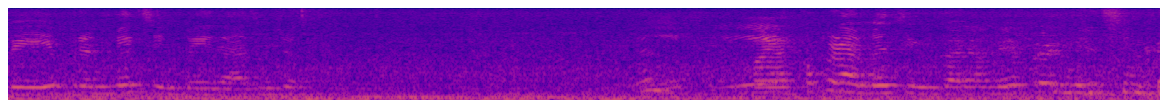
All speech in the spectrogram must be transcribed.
બે એપ્રન મેચિંગ પહેર્યા છે જો. મારા કપડાં મેચિંગ કર્યા મેં એપ્રન મેચિંગ.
